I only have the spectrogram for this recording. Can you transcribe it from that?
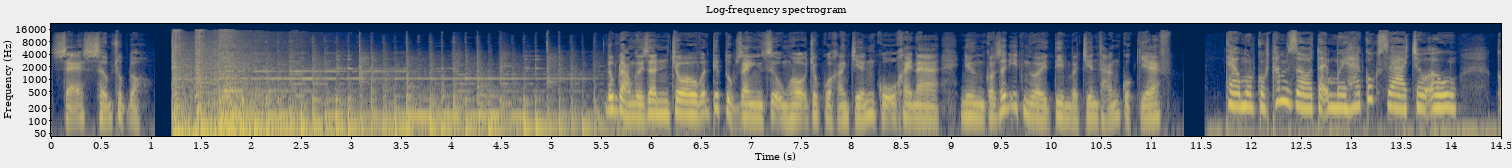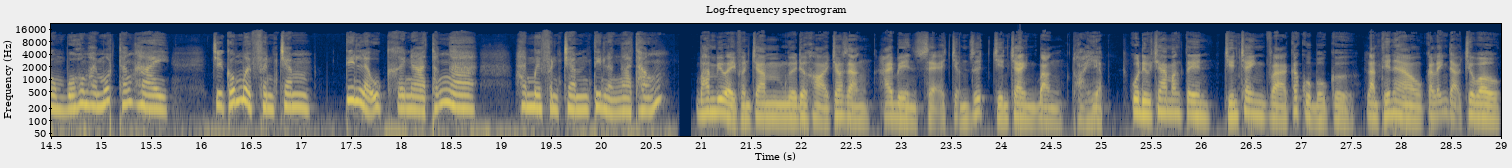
sẽ sớm sụp đổ. Đông đảo người dân châu Âu vẫn tiếp tục dành sự ủng hộ cho cuộc kháng chiến của Ukraine, nhưng có rất ít người tin vào chiến thắng của Kiev. Theo một cuộc thăm dò tại 12 quốc gia châu Âu, công bố hôm 21 tháng 2, chỉ có 10% tin là Ukraine thắng Nga, 20% tin là Nga thắng. 37% người được hỏi cho rằng hai bên sẽ chấm dứt chiến tranh bằng thỏa hiệp. Cuộc điều tra mang tên Chiến tranh và các cuộc bầu cử làm thế nào các lãnh đạo châu Âu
